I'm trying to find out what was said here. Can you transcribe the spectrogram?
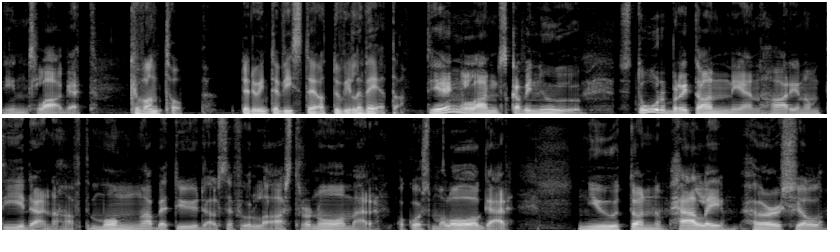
inslaget. Kvanthopp, det du inte visste att du ville veta. Till England ska vi nu. Storbritannien har genom tiderna haft många betydelsefulla astronomer och kosmologer Newton, Halley, Herschel,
